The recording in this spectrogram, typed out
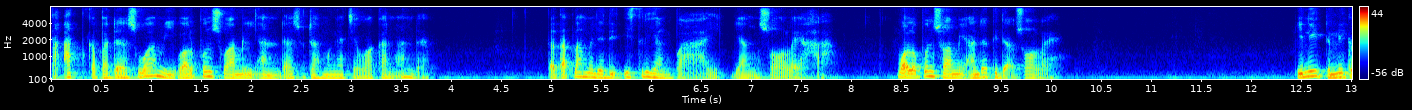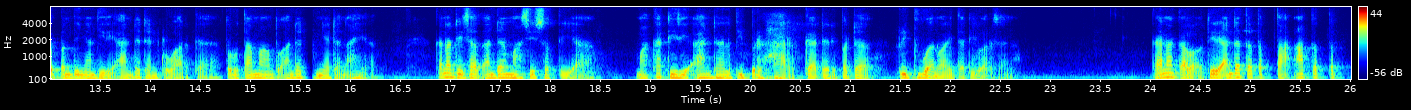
taat kepada suami walaupun suami Anda sudah mengecewakan Anda. Tetaplah menjadi istri yang baik, yang soleha. Walaupun suami Anda tidak soleh. Ini demi kepentingan diri Anda dan keluarga, terutama untuk Anda dunia dan akhirat. Karena di saat Anda masih setia, maka diri Anda lebih berharga daripada ribuan wanita di luar sana. Karena kalau diri Anda tetap taat, tetap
